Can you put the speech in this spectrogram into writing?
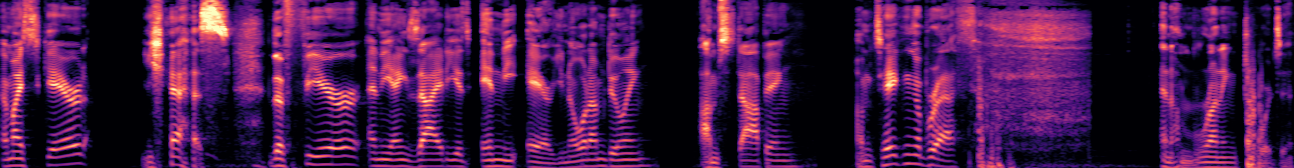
Am I scared? Yes. The fear and the anxiety is in the air. You know what I'm doing? I'm stopping. I'm taking a breath and I'm running towards it.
